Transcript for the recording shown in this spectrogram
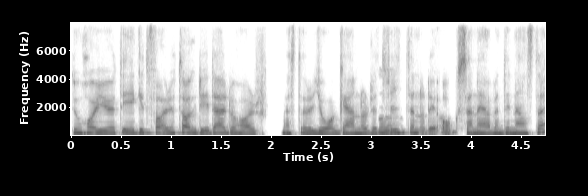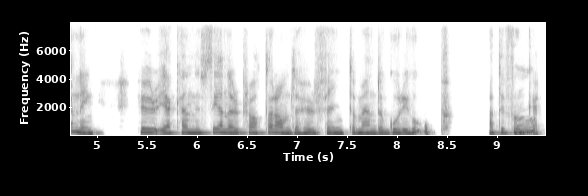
du har ju ett eget företag, det är där du har mest yogan och retriten mm. och det och sen även din anställning. Hur, jag kan ju se när du pratar om det hur fint de ändå går ihop. Att det funkar mm.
